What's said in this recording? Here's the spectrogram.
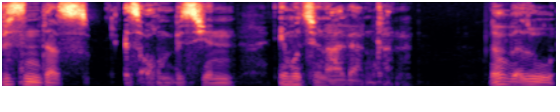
wissen, dass es auch ein bisschen emotional werden kann. Ne, also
